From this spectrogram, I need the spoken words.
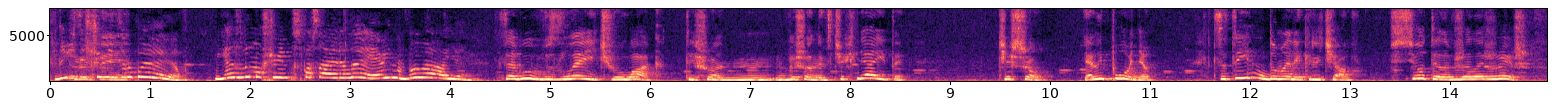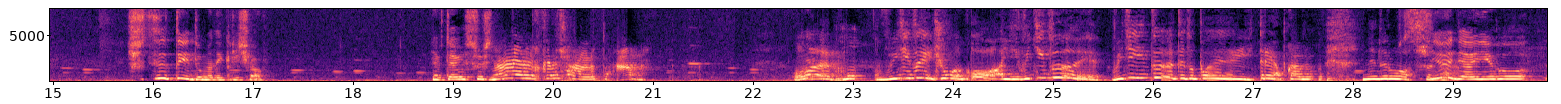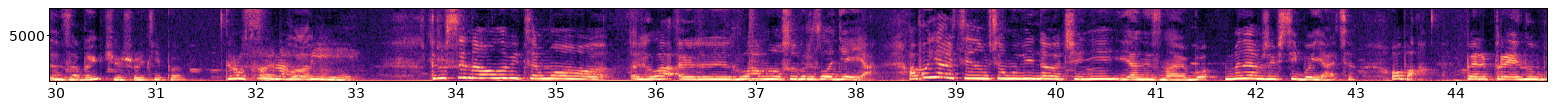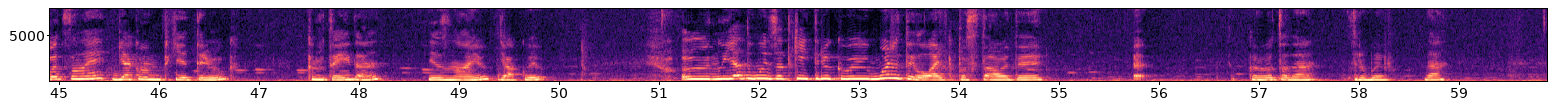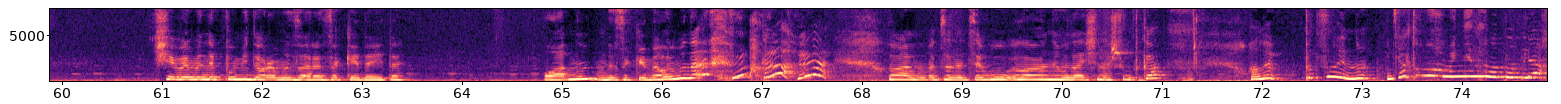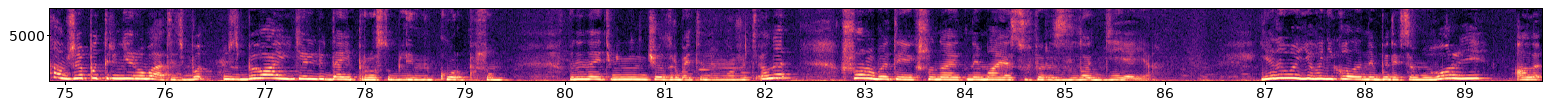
Дивіться, що він зробив. Я ж думав, що він спасає людей, а він вбиває. Це був злий чувак. Ти що, ви що, не вчихляєте? Чи що? Я не поняв. Це ти до мене кричав? Все, ти вже лежиш. Чи це ти до мене кричав? Я в тебе щось. Я не розкричав, так. Ой, ну, відійди, чувак, ой, відійди, відійди, ти тупий, тряпка недоросша. Все, я його забив чи що, типу. Труси на голові. Труси на голові це мого гла, е, главного суперзлодія. А появиться він в цьому відео чи ні, я не знаю, бо мене вже всі бояться. Опа, перепригнув пацани. Як вам такий трюк? Крутий, да? Я знаю, дякую. Е, ну я думаю, за такий трюк ви можете лайк поставити. Е, круто, да? Зробив, да? Чи ви мене помідорами зараз закидаєте? Ладно, не закидали мене. Ладно, пацани, це була неудачна шутка. Але, пацани, ну я думаю, мені треба бляха вже потренуватись, бо збивають я людей просто, блін, корпусом. Вони навіть мені нічого зробити не можуть. Але що робити, якщо навіть немає суперзлодія? Я думаю, його ніколи не буде в цьому городі, але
